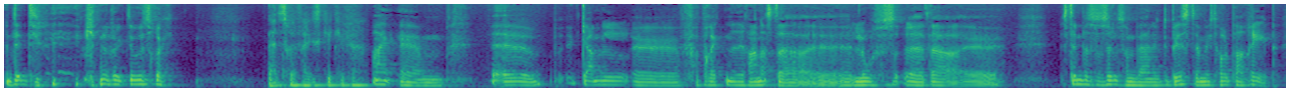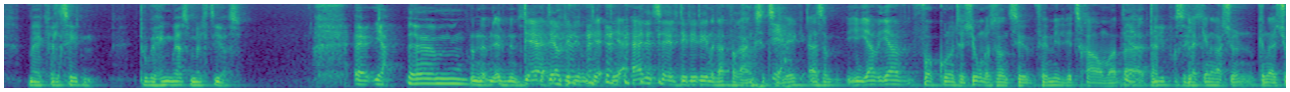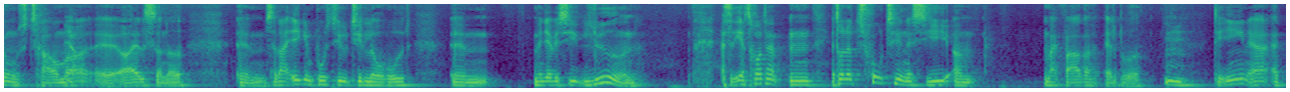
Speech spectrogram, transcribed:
Det, det, kender du ikke det udtryk? Nej, det tror jeg faktisk ikke, jeg gør. Nej, øh, øh, gammel øh, fabrik nede i Randers, der, øh, los, øh, der øh, stemte sig selv som værende det bedste og mest holdbare ræb med kvaliteten. Du kan hænge hvad som helst i os. Uh, ja. Um... Det er, det er jo det, det, det, det er ærligt talt, det er det, det er en reference til, ja. ikke? Altså, jeg, jeg får konnotationer sådan til familietraumer, der, ja, der, eller generation, generationstraumer ja. øh, og alt sådan noget. Um, så der er ikke en positiv titel overhovedet. Um, men jeg vil sige, lyden... Altså, jeg tror, der, um, jeg tror, der er to ting at sige om My Father-albumet. Mm. Det ene er, at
